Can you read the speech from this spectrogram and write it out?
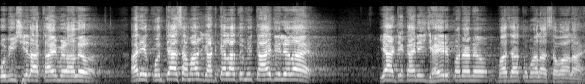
ओबीसीला काय मिळालं? आणि कोणत्या समाज घटकाला तुम्ही काय दिलेलं आहे? या ठिकाणी जाहीरपणानं माझा तुम्हाला सवाल आहे.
